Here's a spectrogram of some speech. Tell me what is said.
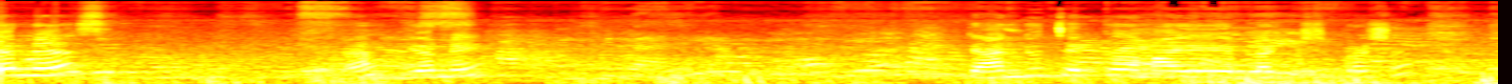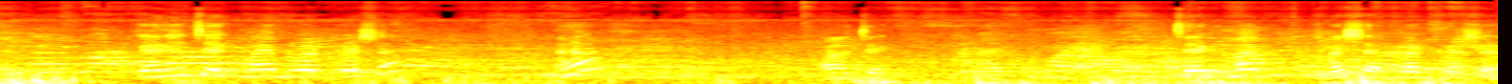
Your nurse? Huh? Your name? Can you check uh, my blood pressure? Can you check my blood pressure? Huh? I'll check. Check my pressure, blood pressure.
